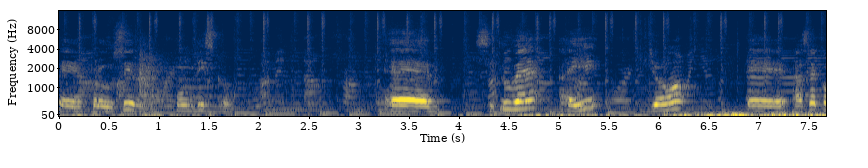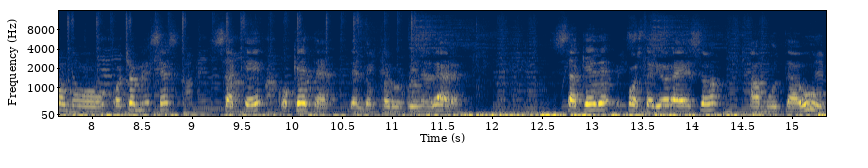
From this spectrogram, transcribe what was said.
eh, producir un disco. Eh, si tú ves ahí, yo hace como ocho meses saqué Coqueta del doctor Urbina Lara. Saqué posterior a eso a Mutaú.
